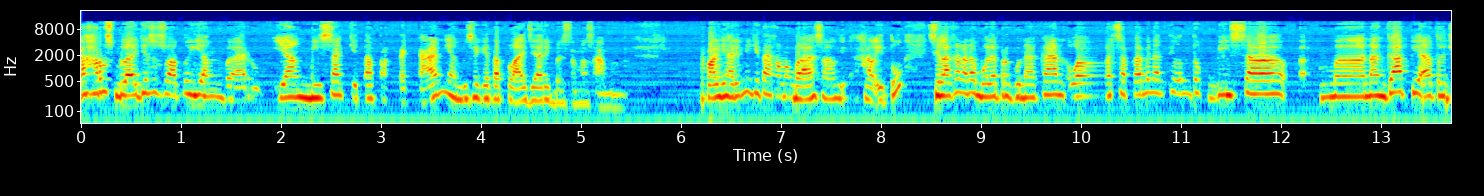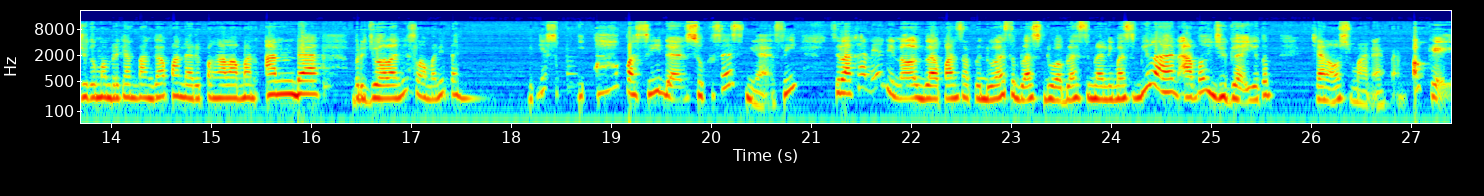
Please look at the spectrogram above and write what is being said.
uh, harus belajar sesuatu yang baru, yang bisa kita praktekkan, yang bisa kita pelajari bersama-sama pagi hari ini kita akan membahas hal, hal itu. Silakan Anda boleh pergunakan WhatsApp kami nanti untuk bisa eh, menanggapi atau juga memberikan tanggapan dari pengalaman Anda berjualannya selama ini tekniknya seperti apa sih dan sukses nggak sih? Silakan ya di 0812 11 12 959 atau juga YouTube channel Smart FM. Oke. Okay.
